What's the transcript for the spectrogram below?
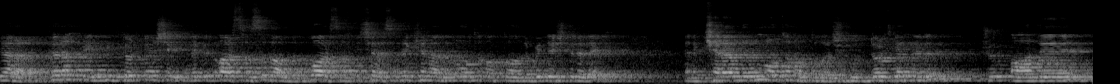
yarar. Ferhat Bey'in dikdörtgen şeklinde bir arsası vardır. Bu arsanın içerisinde kenarların orta noktalarını birleştirerek yani kenarlarının orta noktaları. Şimdi bu dörtgenlerin şu AD'nin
